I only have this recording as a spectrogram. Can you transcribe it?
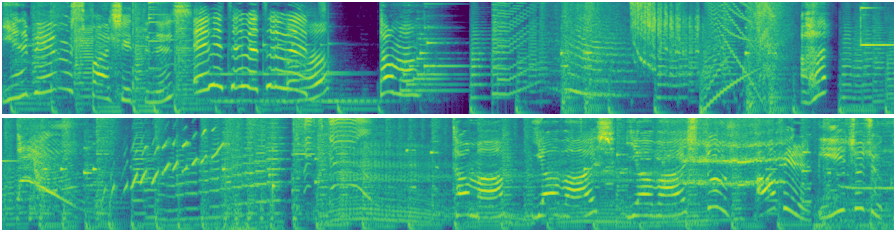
Yeni bir ev mi sipariş ettiniz? Evet, evet, evet. Tamam. Yavaş, yavaş dur. Aferin. İyi çocuk.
